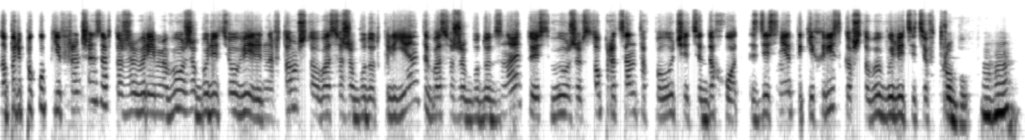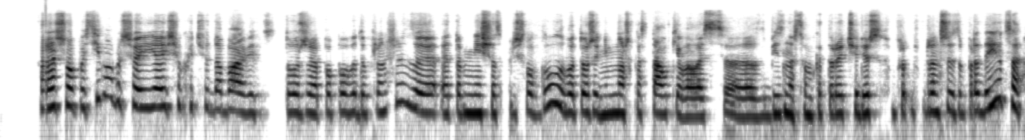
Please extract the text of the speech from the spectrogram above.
Но при покупке франшизы в то же время вы уже будете уверены в том, что у вас уже будут клиенты, вас уже будут знать, то есть вы уже в 100% получите доход. Здесь нет таких рисков, что вы вылетите в трубу. Угу. Хорошо, спасибо большое. Я еще хочу добавить тоже по поводу франшизы. Это мне сейчас пришло в голову. Тоже немножко сталкивалась э, с бизнесом, который через франшизу продается.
